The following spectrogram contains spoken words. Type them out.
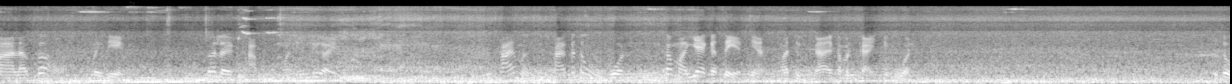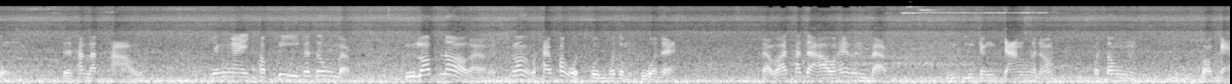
มาแล้วก็ไม่เด้ง ก็เลยขับมาเรื่อยๆสุดท้ายเหมือนสุดท้ายก็ต้องวนเข้ามาแยกเกษตรเนี่ย มาถึงได้ข้าวมันไก่เขียวอ้วนไปส่งเจอท่านรัดขาว ยังไงช้อปปี้ก็ต้องแบบ คือรอบนอกอะก็ใช้ความอดทนพอสมควรแหละแต่ว่าถ้าจะเอาให้มันแบบจริงจังๆอะเนาะก็ต้องก่อแก่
